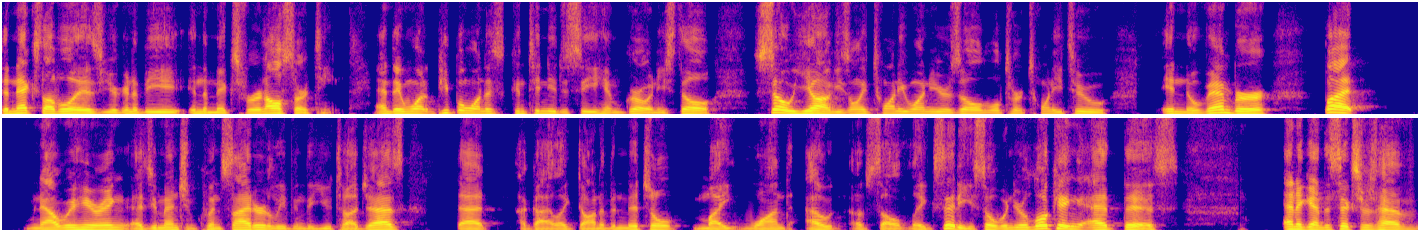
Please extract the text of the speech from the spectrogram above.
the next level is you're going to be in the mix for an all-star team and they want people want to continue to see him grow and he's still so young he's only 21 years old will turn 22 in november but now we're hearing as you mentioned quin snyder leaving the utah jazz that a guy like donovan mitchell might want out of salt lake city. So when you're looking at this and again, the Sixers have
